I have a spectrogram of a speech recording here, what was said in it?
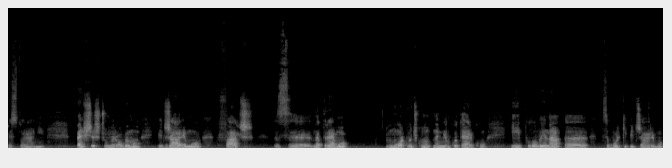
ресторані. Перше, що ми робимо, піджаримо фарш, з, натремо морквочку на мілку терку і половина е, цибульки піджаримо.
